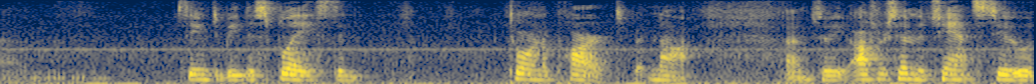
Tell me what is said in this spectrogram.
um, seemed to be displaced and torn apart, but not. Um, so he offers him the chance to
